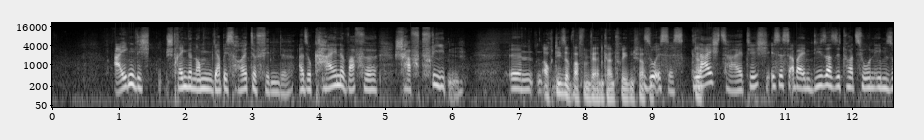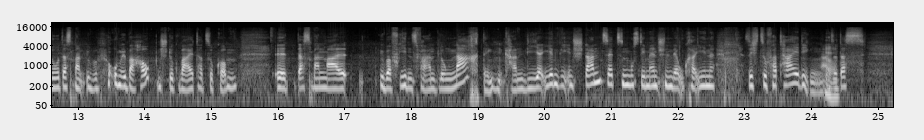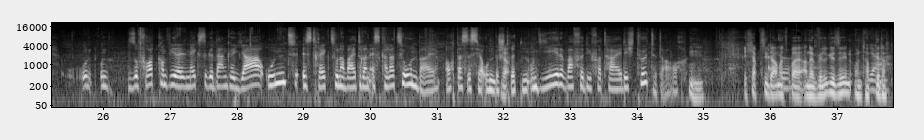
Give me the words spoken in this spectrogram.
eigentlich streng genommen ja bis heute finde. Also keine Waffe schafft Frieden. Auch diese Waffen werden keinen Frieden schaffen. So ist es. Gleichzeitig ist es aber in dieser Situation eben so, dass man, um überhaupt ein Stück weiterzukommen, äh, dass man mal über Friedensverhandlungen nachdenken kann, die ja irgendwie instand setzen muss, die Menschen in der Ukraine sich zu verteidigen. Also Ja. das und, und sofort kommt wieder der nächste Gedanke, ja, und es trägt zu einer weiteren Eskalation bei. Auch das ist ja unbestritten. Und jede Waffe, die verteidigt, tötet auch. Ich habe sie damals Also- bei Anne Will gesehen und habe Ja. gedacht,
